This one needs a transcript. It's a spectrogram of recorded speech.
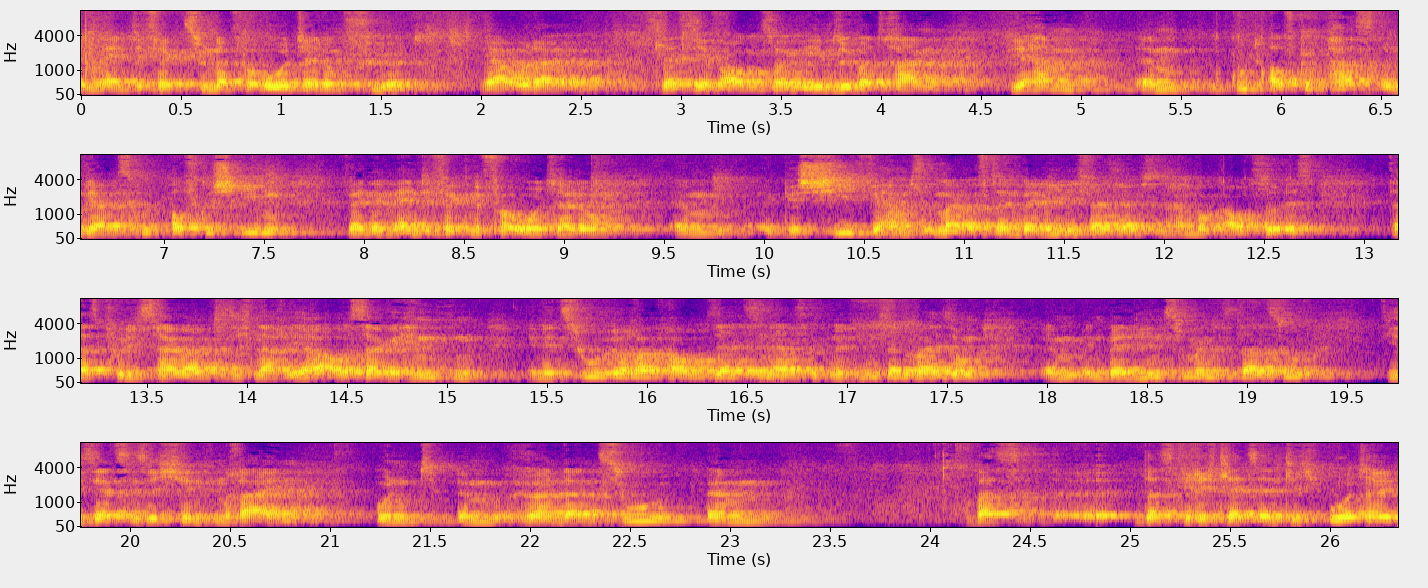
im Endeffekt zu einer Verurteilung führt. Ja, oder es lässt sich auf Augenzeugen ebenso übertragen, wir haben ähm, gut aufgepasst und wir haben es gut aufgeschrieben, wenn im Endeffekt eine Verurteilung ähm, geschieht. Wir haben es immer öfter in Berlin, ich weiß nicht, ob es in Hamburg auch so ist, dass Polizeibeamte sich nach ihrer Aussage hinten in den Zuhörerraum setzen. Ja, es gibt eine Dienstanweisung ähm, in Berlin zumindest dazu. Die setzen sich hinten rein und ähm, hören dann zu, ähm, was äh, das Gericht letztendlich urteilt.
